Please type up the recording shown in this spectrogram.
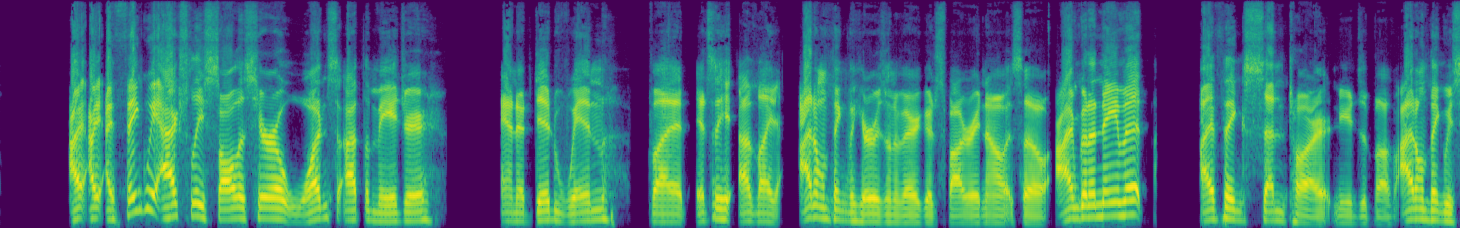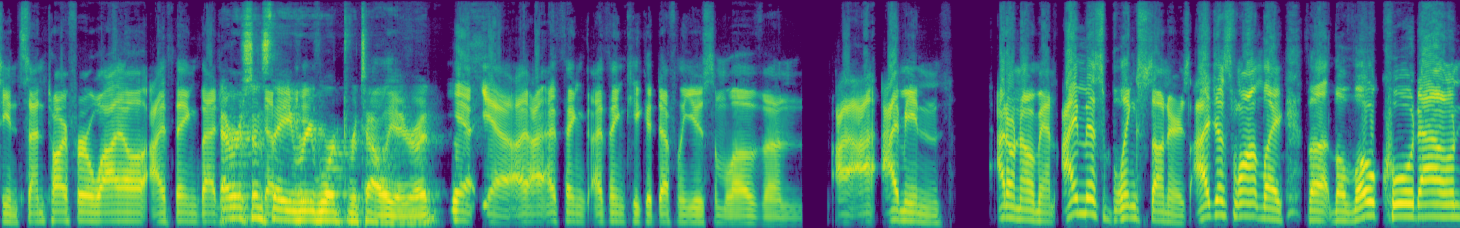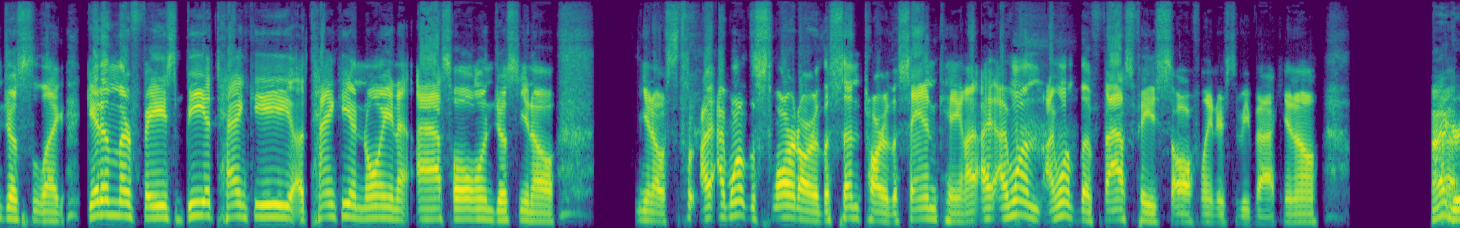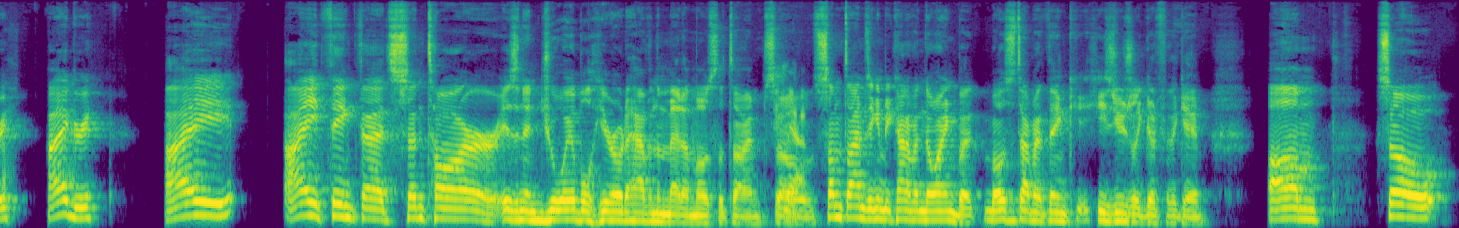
I, I I think we actually saw this hero once at the major, and it did win. But it's a I, like I don't think the hero is in a very good spot right now. So I'm gonna name it. I think Centaur needs a buff. I don't think we've seen Centaur for a while. I think that Ever since they reworked Retaliate, right? yeah, yeah. I, I- think I think he could definitely use some love, and I, I, I mean, I don't know, man. I miss blink stunners. I just want like the the low cooldown, just like get in their face, be a tanky, a tanky, annoying asshole, and just you know. You know, I want the Slardar, the Centaur, the Sand King. I, I, I want, I want the fast-paced offlaners to be back. You know, I Uh, agree. I agree. I I think that Centaur is an enjoyable hero to have in the meta most of the time. So Yeah. sometimes he can be kind of annoying, but most of the time I think he's usually good for the game. Um so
